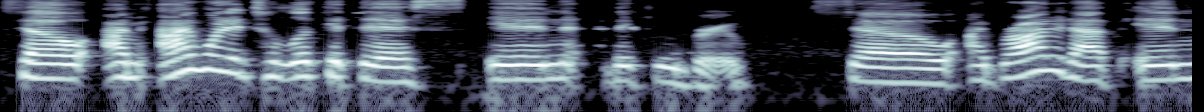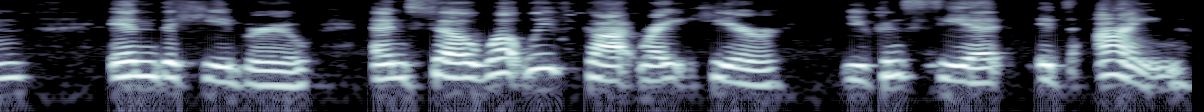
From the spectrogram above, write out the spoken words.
So I'm I wanted to look at this in the Hebrew. So I brought it up in in the Hebrew. And so what we've got right here, you can see it. It's ein,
